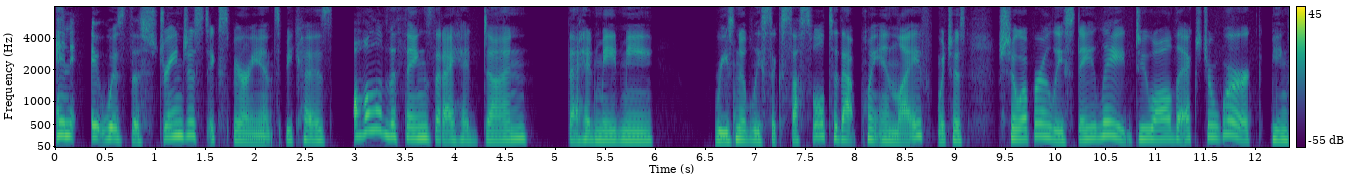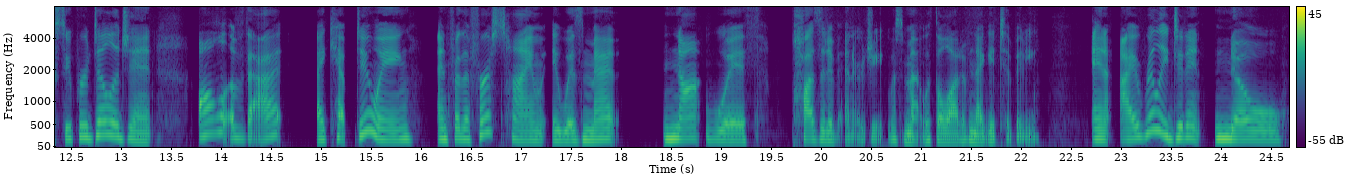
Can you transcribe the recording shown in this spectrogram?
and it was the strangest experience because all of the things that I had done that had made me reasonably successful to that point in life, which is show up early, stay late, do all the extra work, being super diligent, all of that I kept doing. And for the first time, it was met not with positive energy, it was met with a lot of negativity. And I really didn't know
